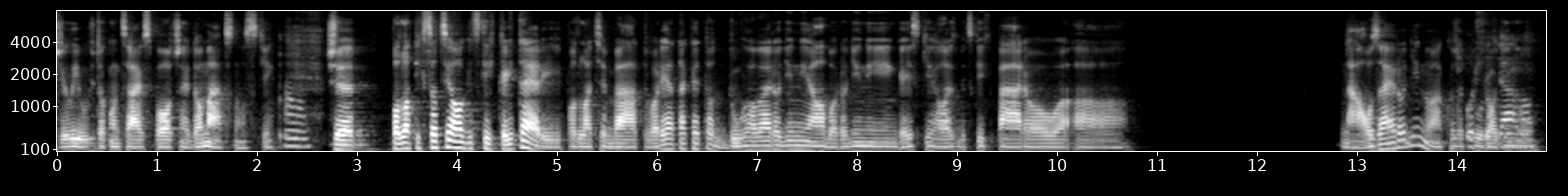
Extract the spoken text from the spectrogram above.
žili už dokonca aj v spoločnej domácnosti. Mm. Že podľa tých sociologických kritérií, podľa teba, tvoria takéto dúhové rodiny alebo rodiny gejských a lesbických párov naozaj rodinu? Akože tú rodinu? Áno.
